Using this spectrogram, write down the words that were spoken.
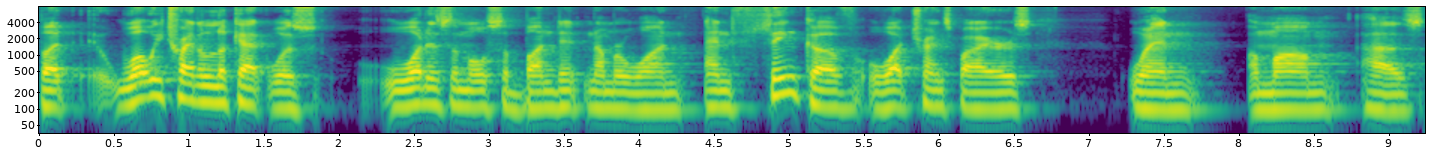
But what we tried to look at was what is the most abundant number one, and think of what transpires when a mom has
